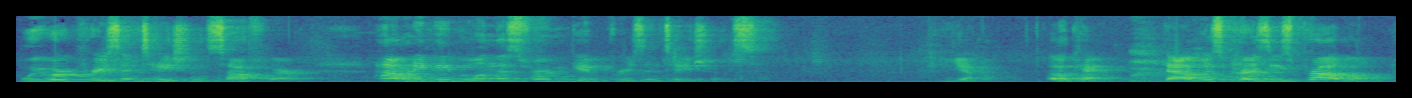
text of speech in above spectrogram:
we were presentation software. How many people in this room give presentations? Yeah, Okay, that was Prezi's problem.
